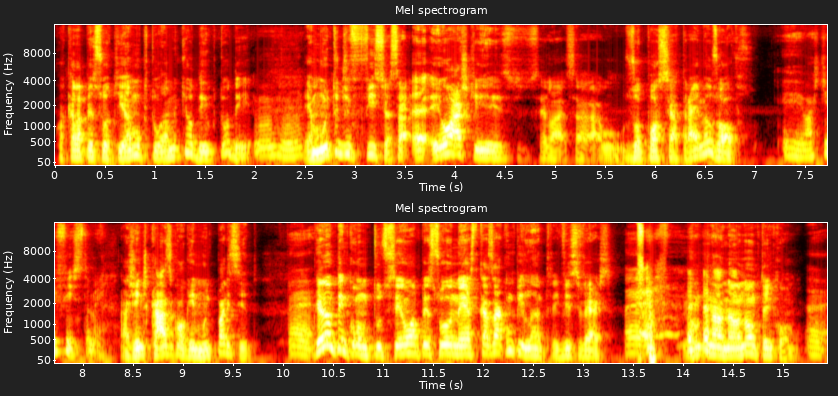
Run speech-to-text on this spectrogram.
com aquela pessoa que ama o que tu ama e que odeia o que tu odeia. Uhum. É muito difícil. Essa, é, eu acho que, sei lá, essa, os opostos se atraem meus ovos. É, eu acho difícil também. A gente casa com alguém muito parecido. É. Porque não tem como tu ser uma pessoa honesta casar com um pilantra e vice-versa. É. Não, não, não, não tem como. É.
